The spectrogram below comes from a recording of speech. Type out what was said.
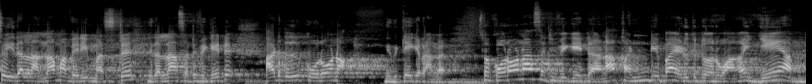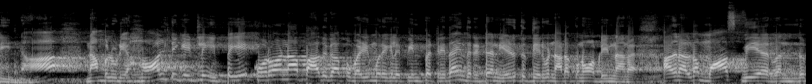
ஸோ இதெல்லாம் தான் வெரி மஸ்ட்டு இதெல்லாம் சர்டிஃபிகேட் அடுத்தது கொரோனா இது கேட்குறாங்க ஸோ கொரோனா சர்டிஃபிகேட் ஆனால் எடுத்துகிட்டு வருவாங்க. ஏன் அப்படின்னா நம்மளுடைய ஹால் டிக்கெட்ல இப்பயே கொரோனா பாதுகாப்பு வழிமுறைகளை பின்பற்றி தான் இந்த ரிட்டர்ன் எழுத்து தேர்வு நடக்கணும் அப்படின்னாங்க. அதனால தான் மாஸ்க் வியர் வந்து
